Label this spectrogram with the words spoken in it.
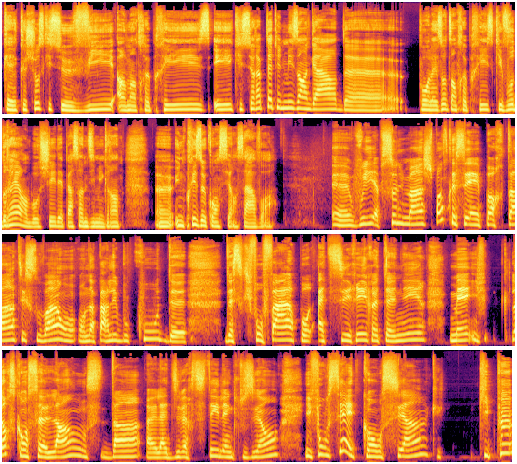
Quelque chose qui se vit en entreprise et qui serait peut-être une mise en garde euh, pour les autres entreprises qui voudraient embaucher des personnes immigrantes, euh, une prise de conscience à avoir? Euh, oui, absolument. Je pense que c'est important. Tu souvent, on, a parlé beaucoup de, de ce qu'il faut faire pour attirer, retenir, mais lorsqu'on se lance dans la diversité et l'inclusion, il faut aussi être conscient que qui peut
